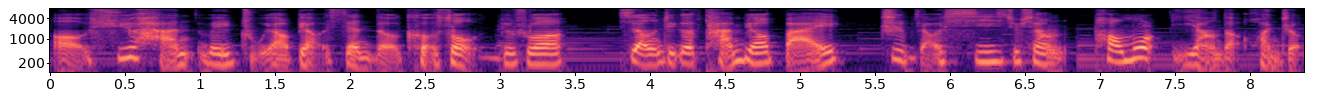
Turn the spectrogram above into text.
呃虚寒为主要表现的咳嗽，比如说像这个痰比较白、质比较稀，就像泡沫一样的患者。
